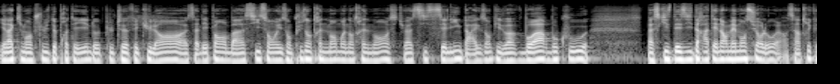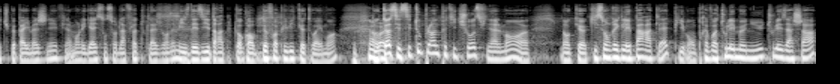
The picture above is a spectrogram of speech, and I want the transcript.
Il y en a qui mangent plus de protéines, d'autres plus de féculents. Euh, ça dépend. Ben, s'ils sont, ils ont plus d'entraînement, moins d'entraînement. Si tu as 6 sailing, par exemple, ils doivent boire beaucoup parce qu'ils se déshydratent énormément sur l'eau. Alors c'est un truc que tu peux pas imaginer. Finalement, les gars, ils sont sur de la flotte toute la journée, mais ils se déshydratent encore deux fois plus vite que toi et moi. Donc toi, c'est tout plein de petites choses finalement, euh, donc euh, qui sont réglées par athlète. Puis on prévoit tous les menus, tous les achats.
